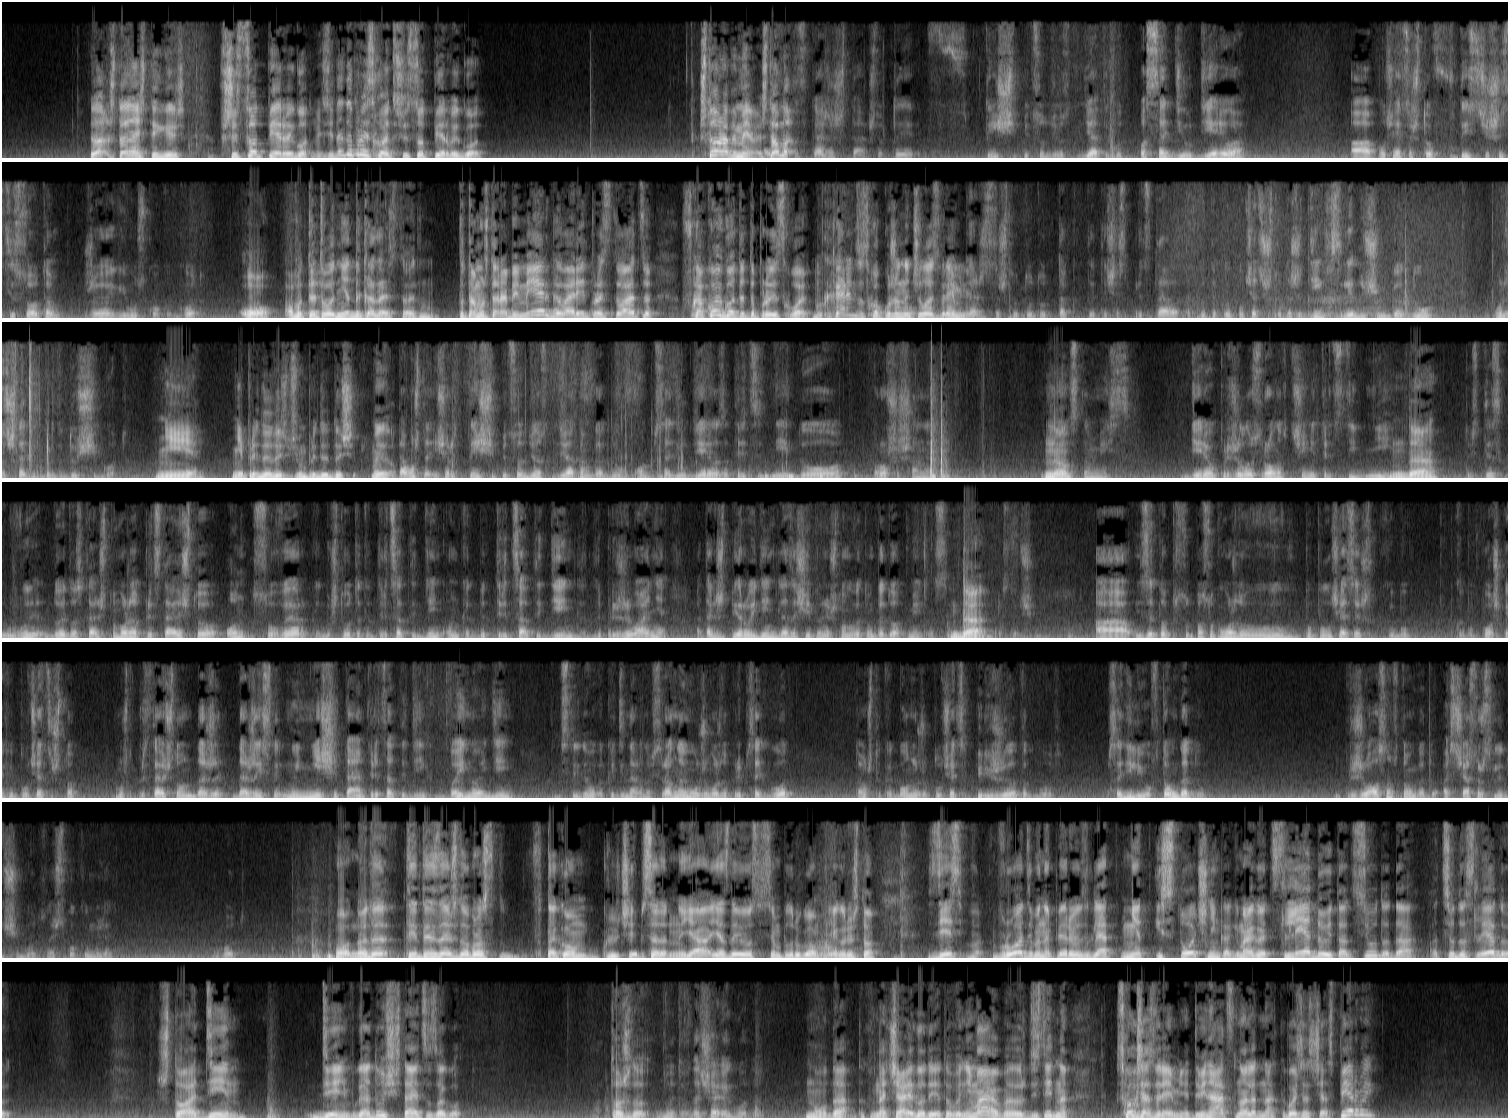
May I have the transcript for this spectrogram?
Что, что значит ты говоришь в 601 год? Ну, если это происходит в 601 год. Что Раби Мейер? Что а мы... ты скажешь так, что ты в 1599 год посадил дерево, а получается, что в 1600 уже ему сколько? Год? О, а вот этого нет доказательства этому. Потому что Раби Мейер говорит про ситуацию, в какой год это происходит. Ну, какая разница, сколько уже Ну, началось мне времени? кажется, что тут вот так, как ты это сейчас представил, такое, такое получается, что даже день в следующем году можно считать как предыдущий год. Не, не предыдущий. Почему предыдущий? Мы... Потому что, еще раз, в 1599 году он посадил дерево за 30 дней до Роша Шане, в Ну, 12 месяце. Дерево прижилось ровно в течение 30 дней. да. То есть ты, вы до этого сказали, что можно представить, что он сувер, как бы, что вот этот 30-й день, он как бы 30-й день для, для приживания, а также первый день для засчитывания, что он в этом году отметился. Да. Просто очень. А из этого посу- посука можно, по- получается, как бы, как бы по шкафе получается, что можно представить, что он даже, даже если мы не считаем 30-й день как двойной день, действительно его как одинарный, но все равно ему уже можно приписать год, потому что как бы он уже, получается, пережил этот год. Посадили его в том году, и приживался он в том году, а сейчас уже следующий год, значит, сколько ему лет? Вот. О, ну это ты, ты задаешь вопрос в таком ключе, Беседа, но я, я задаю его совсем по-другому. Я говорю, что здесь вроде бы на первый взгляд нет источника. Гимара говорит, следует отсюда, да, отсюда следует, что один день в году считается за год. То, что Но это в начале года. Ну да, так в начале года я это понимаю, потому что действительно, сколько сейчас времени? 12.01. Какой сейчас час? Первый?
